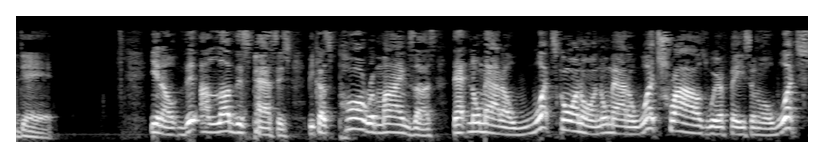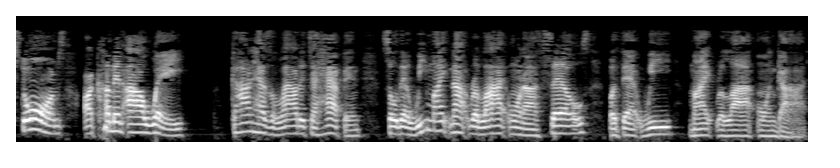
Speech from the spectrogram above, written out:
dead. You know, th- I love this passage because Paul reminds us that no matter what's going on, no matter what trials we're facing or what storms are coming our way, God has allowed it to happen so that we might not rely on ourselves, but that we might rely on God.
